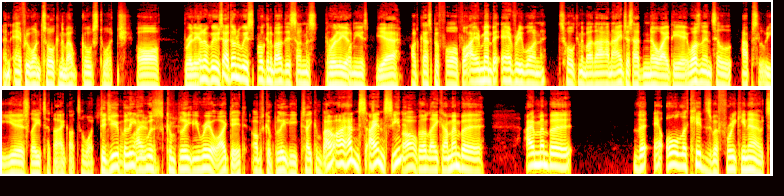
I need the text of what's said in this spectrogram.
and everyone talking about Ghostwatch. Oh, I don't brilliant, know if we, I don't know if we've spoken about this on this brilliant. one Yeah, podcasts before, but I remember everyone talking about that, and I just had no idea. It wasn't until absolutely years later that I got to watch. did you believe I- it was completely real? I did. I was completely taken by. I, it. I hadn't I hadn't seen it, Oh. but like I remember, I remember that eh, all the kids were freaking out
